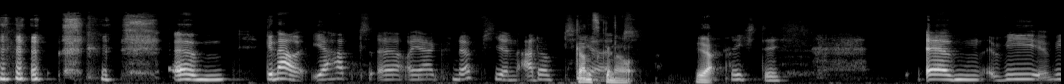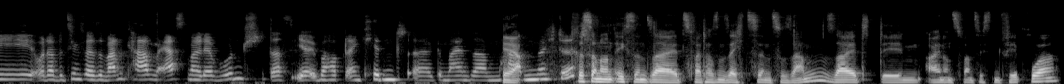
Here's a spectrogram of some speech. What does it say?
ähm, genau, ihr habt äh, euer Knöpfchen adoptiert. Ganz genau. Ja. Richtig. Ähm, wie, wie, oder beziehungsweise wann kam erstmal der Wunsch, dass ihr überhaupt ein Kind äh, gemeinsam ja. haben möchtet? Christian und ich sind seit 2016 zusammen, seit dem 21. Februar.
